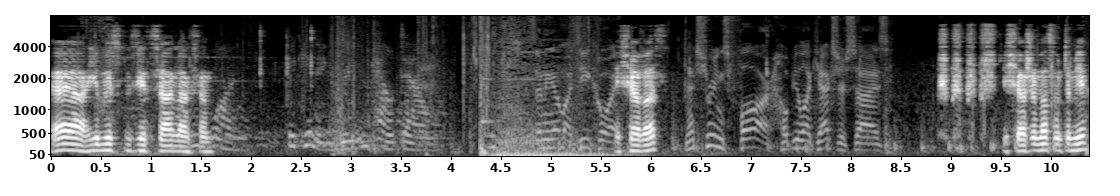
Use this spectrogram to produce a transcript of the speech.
Ja, ja, hier müssten sie jetzt sein langsam. Ich höre was. Ich höre schon was unter mir.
